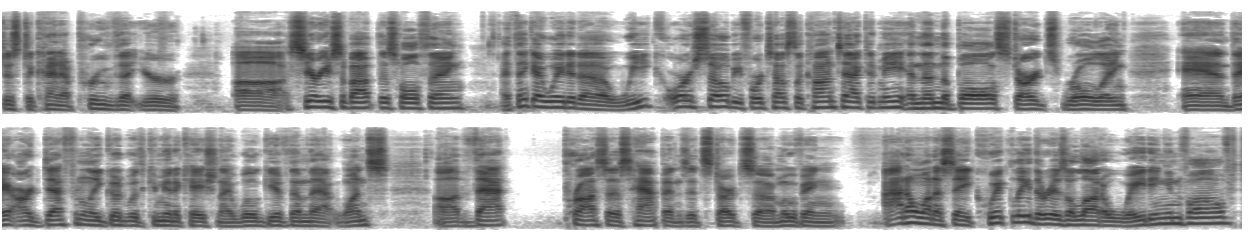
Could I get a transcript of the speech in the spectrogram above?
just to kind of prove that you're uh, serious about this whole thing. I think I waited a week or so before Tesla contacted me, and then the ball starts rolling, and they are definitely good with communication. I will give them that. Once uh, that process happens, it starts uh, moving I don't want to say quickly. There is a lot of waiting involved,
